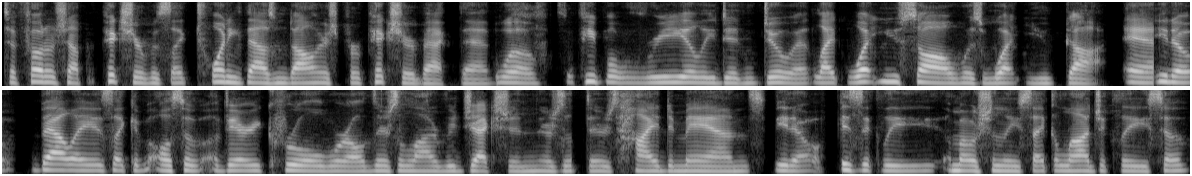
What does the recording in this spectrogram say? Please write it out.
to Photoshop a picture was like $20,000 per picture back then. Whoa. So people really didn't do it. Like what you saw was what you got. And, you know, ballet is like also a very cruel world. There's a lot of rejection. There's, there's high demands, you know, physically, emotionally, psychologically. So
